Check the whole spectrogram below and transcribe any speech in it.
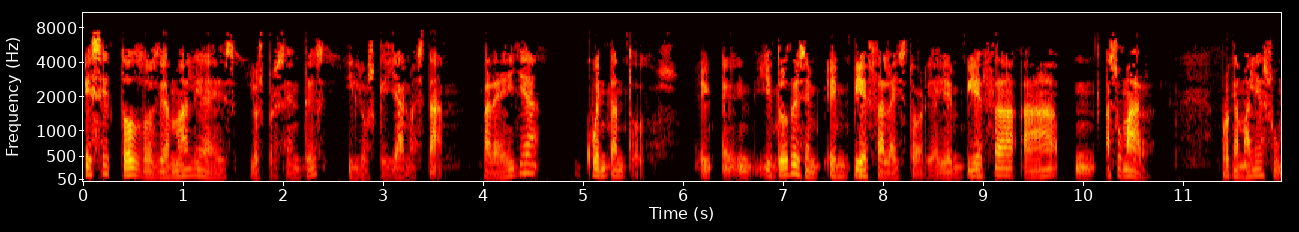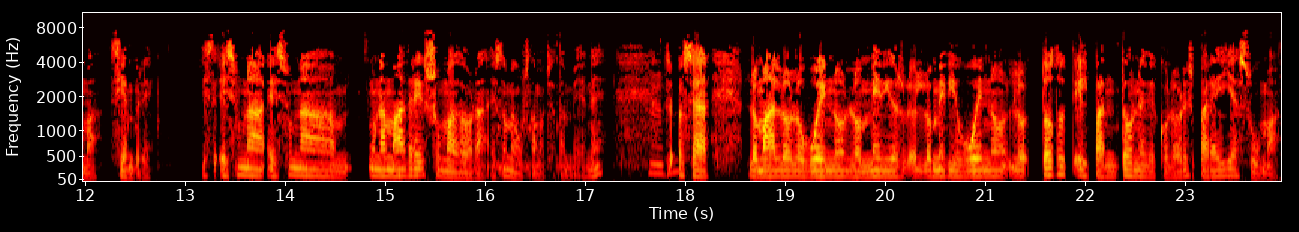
ese todos de Amalia es los presentes y los que ya no están. Para ella cuentan todos. Y entonces em, empieza la historia y empieza a, mm, a sumar. Porque Amalia suma, siempre es, es, una es una, una madre sumadora esto me gusta mucho también ¿eh? Uh -huh. o sea lo malo lo bueno lo medio lo medio bueno lo, todo el pantone de colores para ella suma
